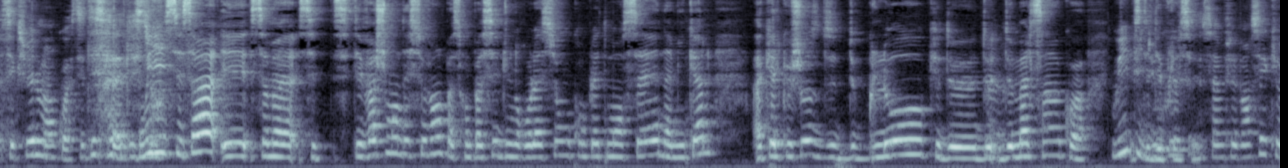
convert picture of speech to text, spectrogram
sexuellement, quoi. C'était ça la question. Oui, c'est ça. Et ça m'a, c'était vachement décevant parce qu'on passait d'une relation complètement saine, amicale, à quelque chose de, de glauque, de, de, de malsain, quoi. Oui, puis du déplacé. ça, ça me fait penser que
